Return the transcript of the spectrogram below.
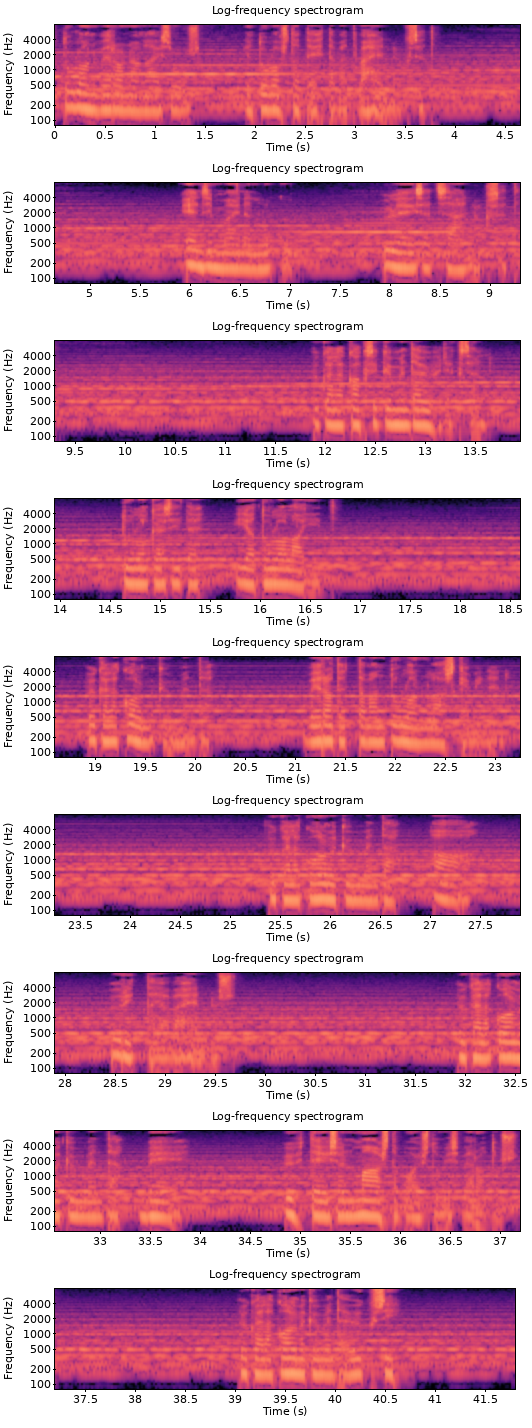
Tulon veronalaisuus ja tulosta tehtävät vähennykset. Ensimmäinen luku. Yleiset säännökset. Pykälä 29. Tulokäsite ja tulolajit. Pykälä 30. Verotettavan tulon laskeminen. Pykälä 30 a. Yrittäjävähennys. Pykälä 30 b. Yhteisön maasta poistumisverotus. Pykälä 31.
